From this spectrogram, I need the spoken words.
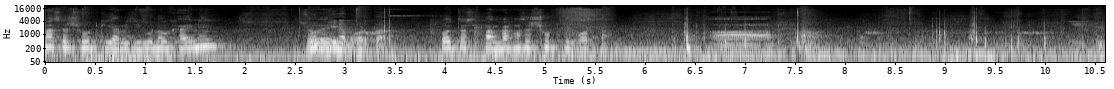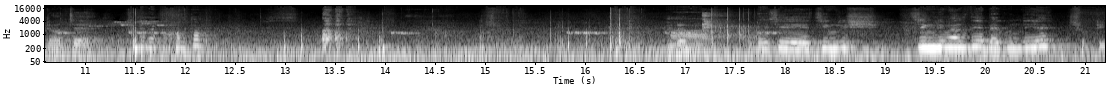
মাছের শুট কি আমি জীবনেও খাইনি। ভর্তা। ওই তো পাঙ্গাস মাছের শুটকির ভর্তা। আর এটা হচ্ছে এটা তো এটা- হচ্ছে চিংড়ি চিংড়ি মাছ দিয়ে বেগুন দিয়ে শুটকি।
